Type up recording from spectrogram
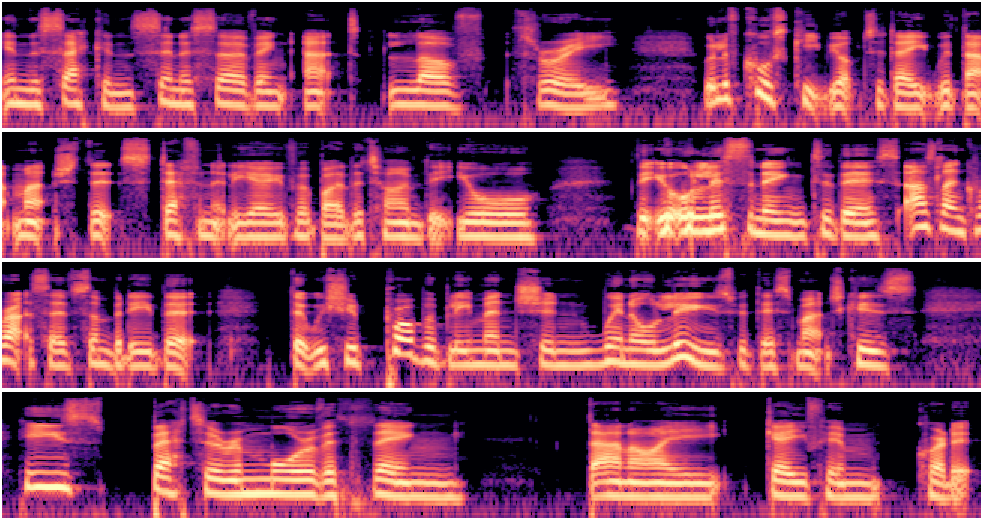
in the second, Sinner serving at love three. We'll of course keep you up to date with that match that's definitely over by the time that you're that you're listening to this. Aslan Karatsev, somebody that that we should probably mention win or lose with this match because he's better and more of a thing than I gave him credit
